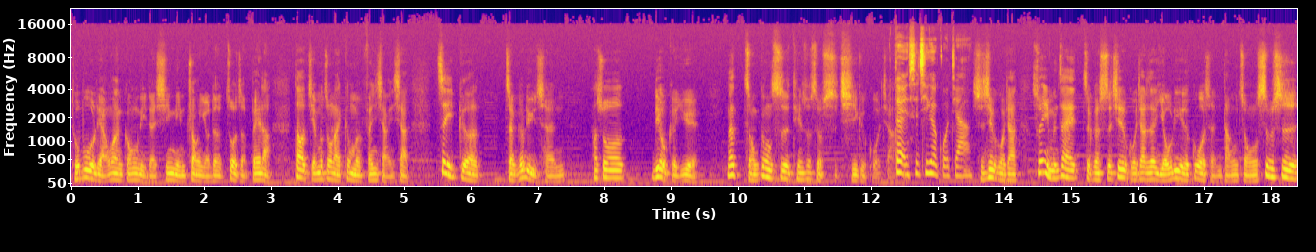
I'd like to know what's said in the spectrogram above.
徒步两万公里的心灵壮游的作者贝拉，到节目中来跟我们分享一下这个整个旅程。他说六个月，那总共是听说是有十七个国家，对，十七个国家，十七个国家。所以你们在这个十七个国家的游历的过程当中，是不是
